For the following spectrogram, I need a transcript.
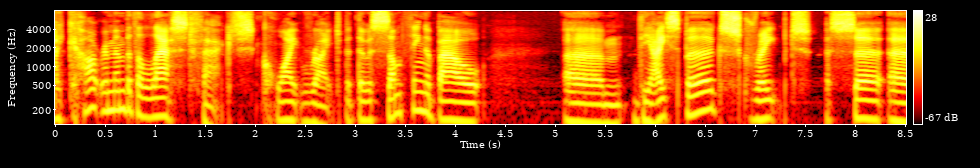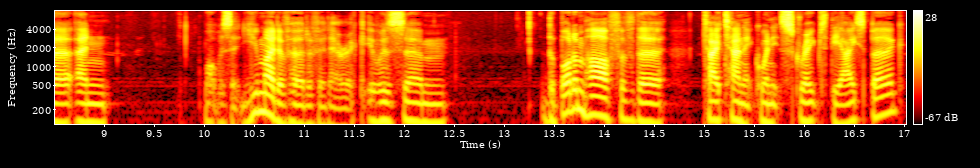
I can't remember the last fact quite right, but there was something about um, the iceberg scraped a uh, and what was it? You might have heard of it, Eric. It was um, the bottom half of the Titanic when it scraped the iceberg.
